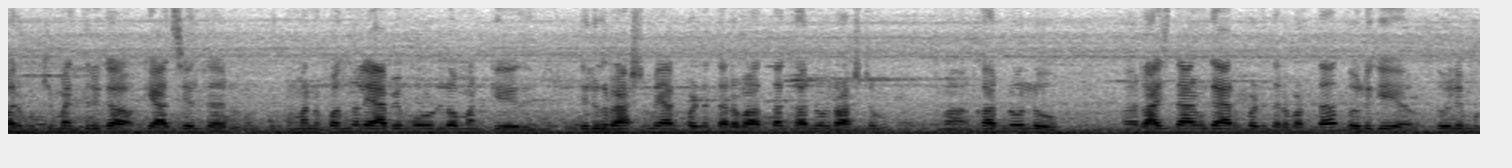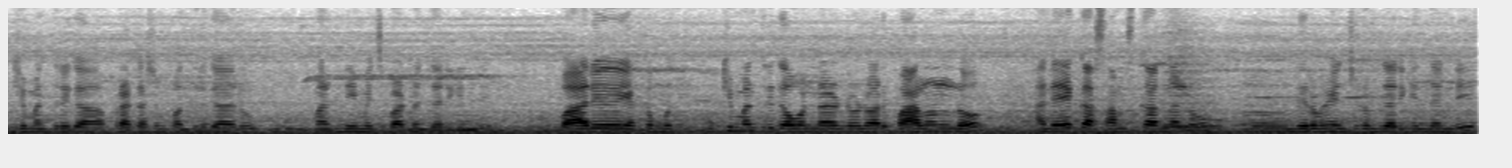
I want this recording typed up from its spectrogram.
మరి ముఖ్యమంత్రిగా క్యాచ్ చెందారు. మన పంతొమ్మిది వందల యాభై మూడులో మనకి తెలుగు రాష్ట్రం ఏర్పడిన తర్వాత కర్నూలు రాష్ట్రం కర్నూలు రాజధానిగా ఏర్పడిన తర్వాత తొలి తొలి ముఖ్యమంత్రిగా ప్రకాశం పంతులు గారు మనకు నియమించబడడం జరిగింది. వారి యొక్క ము- ముఖ్యమంత్రిగా ఉన్నటువంటి వారి పాలనలో అనేక సంస్కరణలు నిర్వహించడం జరిగిందండి.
